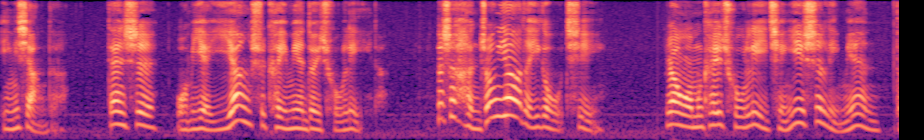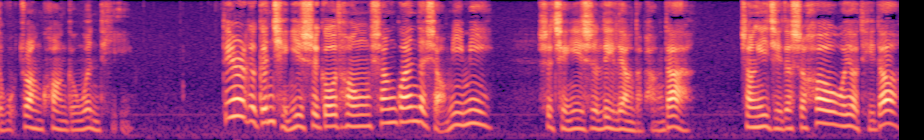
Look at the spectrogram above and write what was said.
影响的。但是我们也一样是可以面对处理的。这是很重要的一个武器，让我们可以处理潜意识里面的状况跟问题。第二个跟潜意识沟通相关的小秘密是潜意识力量的庞大。上一集的时候，我有提到，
